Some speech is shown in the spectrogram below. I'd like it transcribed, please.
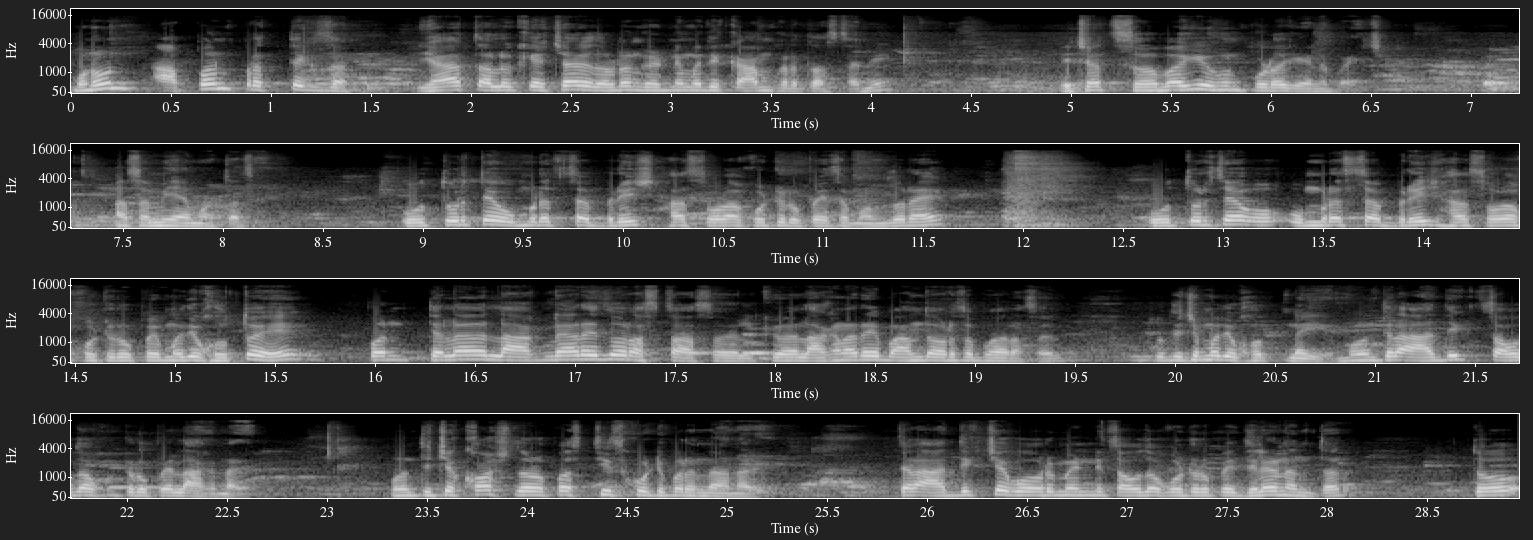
म्हणून आपण प्रत्येकजण ह्या तालुक्याच्या जडणघडणीमध्ये काम करत असताना याच्यात सहभागी होऊन पुढं गेलं पाहिजे. असं मी या मताचं आहे. ओतूर ते उमरतचा ब्रिज हा सोळा कोटी रुपयाचा मंजूर आहे. ओतूरच्या उमरतचा ब्रिज हा सोळा कोटी रुपयामध्ये आहे पण त्याला लागणारे जो रस्ता असेल किंवा लागणारे बांधावरचा भर असेल तो त्याच्यामध्ये होत नाही म्हणून त्याला अधिक चौदा कोटी रुपये लागणार आहे. म्हणून त्याचे कॉस्ट जवळपास तीस कोटीपर्यंत जाणार आहे. त्याला अधिकच्या गव्हर्नमेंटने चौदा कोटी रुपये दिल्यानंतर तो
